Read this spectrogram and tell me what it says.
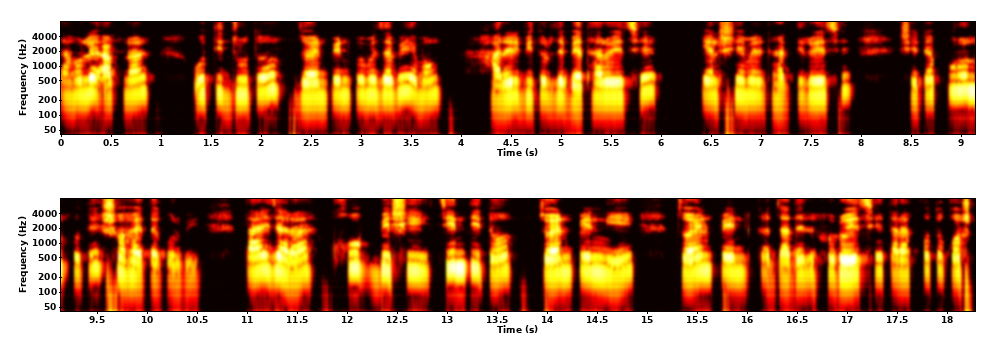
তাহলে আপনার অতি দ্রুত জয়েন্ট পেন কমে যাবে এবং হাড়ের ভিতর যে ব্যথা রয়েছে ক্যালসিয়ামের ঘাটতি রয়েছে, সেটা পূরণ হতে সহায়তা করবে। তাই যারা খুব বেশি চিন্তিত জয়েন্ট পেন নিয়ে জয়েন্ট পেন যাদের রয়েছে, তারা কত কষ্ট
